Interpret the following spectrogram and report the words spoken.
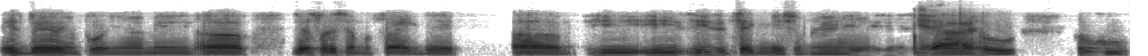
It's very important. You know what I mean? Uh, just for the simple fact that uh, he he's he's a technician, man. He, he's a yeah. guy who who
